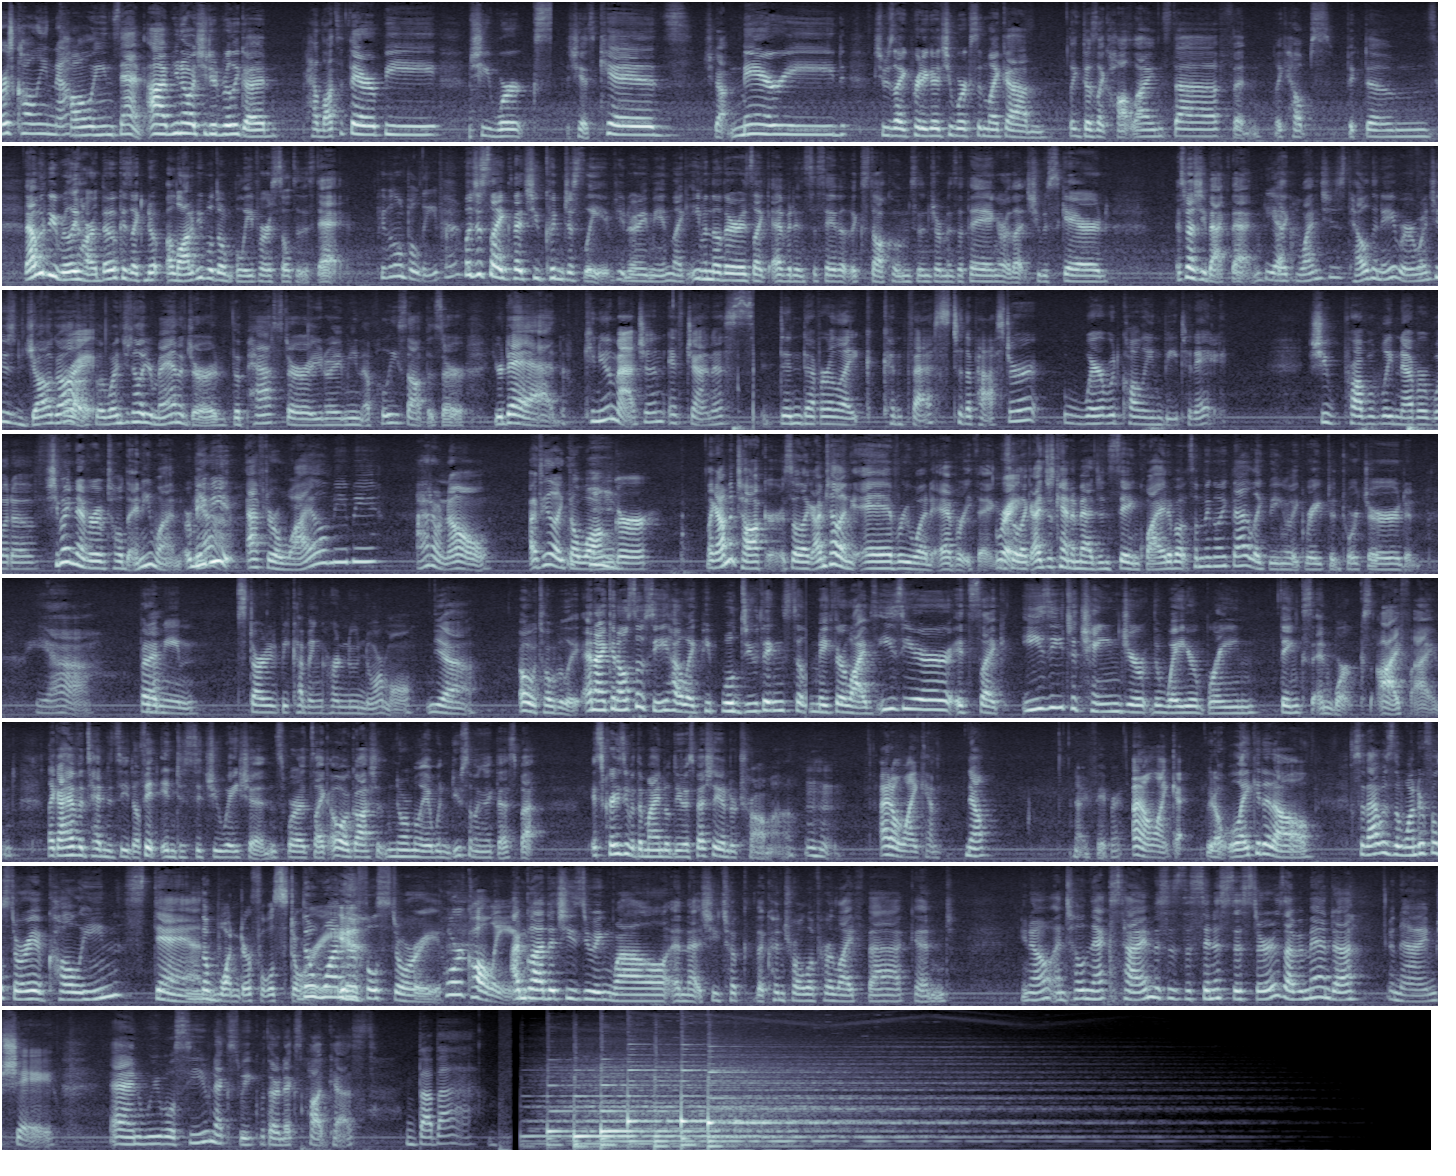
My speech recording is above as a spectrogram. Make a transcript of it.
Where's Colleen now? Colleen Stan. Um, you know what? She did really good. Had lots of therapy. She works. She has kids. She got married. She was like pretty good. She works in like um like does like hotline stuff and like helps victims. That would be really hard though because like no, a lot of people don't believe her still to this day. People don't believe her. Well, just like that she couldn't just leave. You know what I mean? Like even though there is like evidence to say that like Stockholm syndrome is a thing or that she was scared. Especially back then. Yeah. Like, why didn't you just tell the neighbor? Why didn't you just jog off? Right. Like, why didn't you tell your manager, the pastor, you know what I mean, a police officer, your dad? Can you imagine if Janice didn't ever like confess to the pastor? Where would Colleen be today? She probably never would have. She might never have told anyone. Or maybe Yeah. after a while, maybe? I don't know. I feel like the longer. Like, I'm a talker, so, like, I'm telling everyone everything. Right. So, like, I just can't imagine staying quiet about something like that, like being, like, raped and tortured and... yeah. But I mean, started becoming her new normal. Yeah. Oh, totally. And I can also see how like people will do things to make their lives easier. It's like easy to change your the way your brain thinks and works, I find. Like I have a tendency to fit into situations where it's like, oh gosh, normally I wouldn't do something like this, but it's crazy what the mind will do, especially under trauma. Mm-hmm. I don't like him. No? Not your favorite. I don't like it. We don't like it at all. So that was the wonderful story of Colleen Stan. The wonderful story. the wonderful story. Poor Colleen. I'm glad that she's doing well and that she took the control of her life back. And, you know, until next time, this is the Sinus Sisters. I'm Amanda. And I'm Shay. And we will see you next week with our next podcast. Bye bye.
